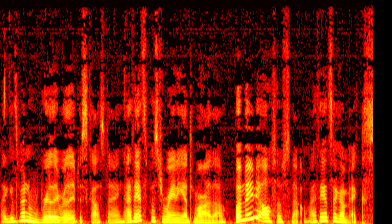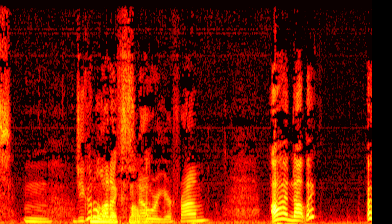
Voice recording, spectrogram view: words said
Like it's been really, really disgusting. I think it's supposed to rain again tomorrow though, but maybe also snow. I think it's like a mix. Mm. Do you get a a lot of snow moment. where you're from? Uh not like a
